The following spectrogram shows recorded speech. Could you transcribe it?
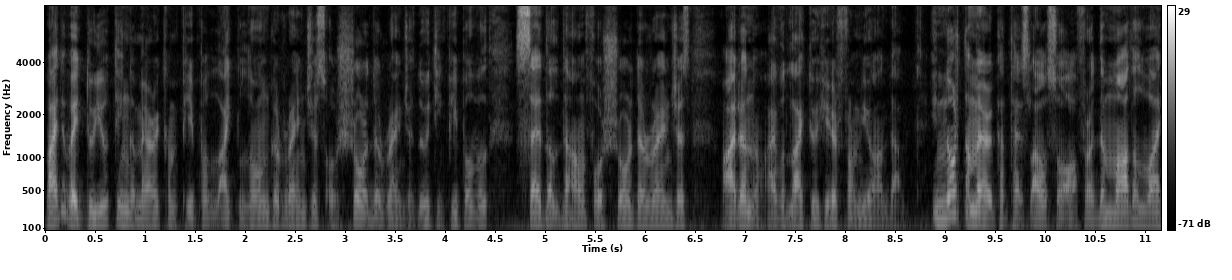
By the way, do you think American people like longer ranges or shorter ranges? Do you think people will settle down for shorter ranges? I don't know. I would like to hear from you on that. In North America, Tesla also offered the Model Y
